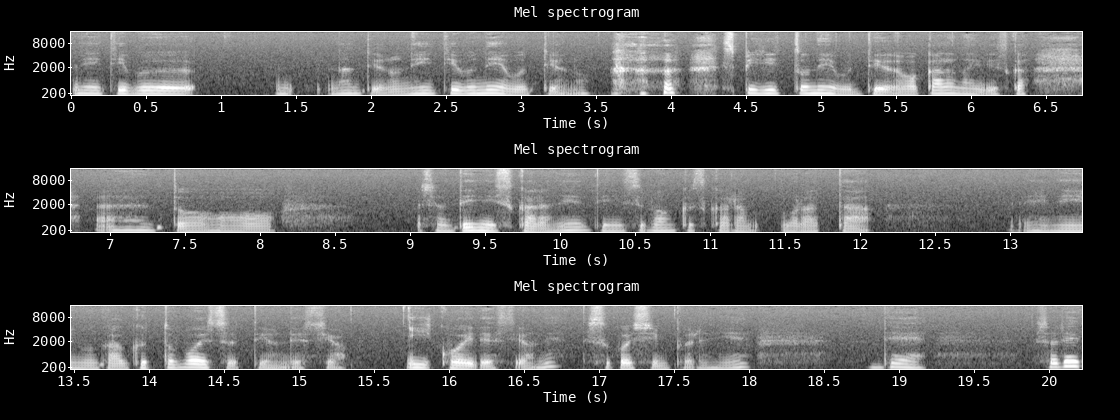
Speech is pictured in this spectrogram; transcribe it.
ネイティブ何ていうのネイティブネームっていうの？スピリットネームっていうの？わからないんですがとそのデニスからねデニス・バンクスからもらった、えー、ネームがグッドボイスっていうんですよ。いい声ですよね。すごいシンプルにね。でそれっ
